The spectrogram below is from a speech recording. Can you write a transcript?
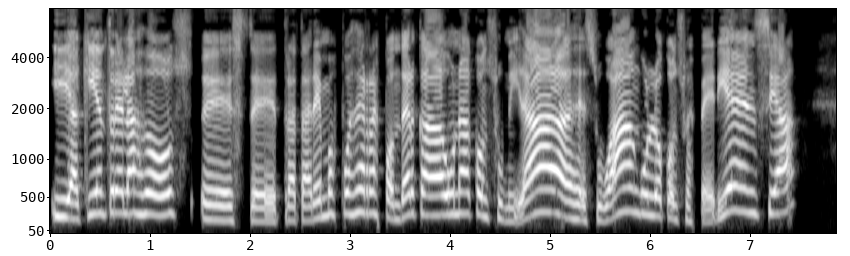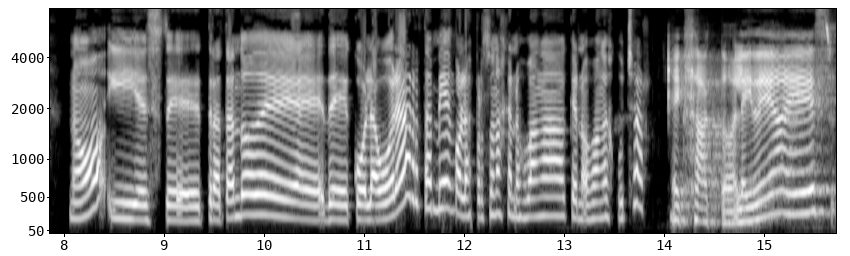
Y aquí entre las dos este, trataremos pues de responder cada una con su mirada, desde su ángulo, con su experiencia, ¿no? Y este, tratando de, colaborar también con las personas que nos van a, que nos van a escuchar. Exacto. La idea es,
